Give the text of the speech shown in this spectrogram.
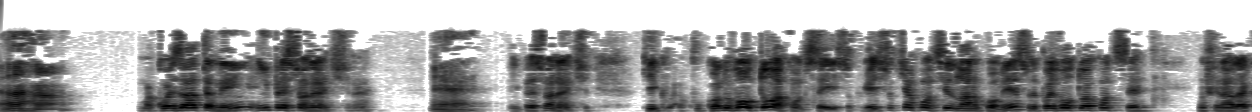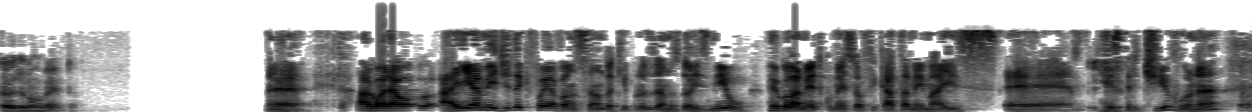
Aham. Uma coisa também impressionante, né? É. Impressionante. Que quando voltou a acontecer isso, porque isso tinha acontecido lá no começo, depois voltou a acontecer no final da década de 90. É. Agora, aí à medida que foi avançando aqui para os anos 2000, o regulamento começou a ficar também mais é, restritivo, né? Tá.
